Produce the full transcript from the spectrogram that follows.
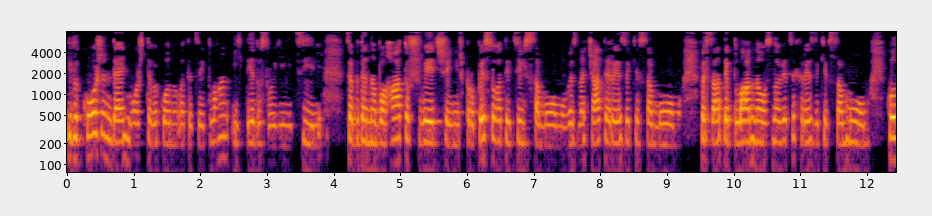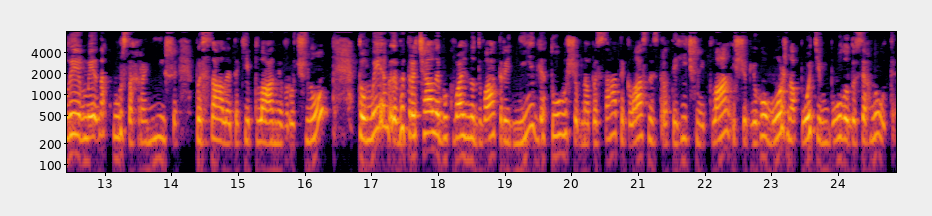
і ви кожен день можете виконувати цей план і йти до своєї цілі. Це буде набагато швидше, ніж прописувати ціль самому, визначати ризики самому, писати план на основі цих ризиків самому. Коли ми на курсах раніше писали такі плани вручну, то ми витрачали буквально 2-3 дні для того, щоб написати класний стратегічний план і щоб його можна потім було досягнути.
